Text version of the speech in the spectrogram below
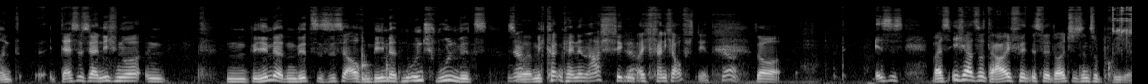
Und das ist ja nicht nur ein, ein Behindertenwitz, es ist ja auch ein Behinderten- und Schwulenwitz. So, Ja. Mich kann keinen Arsch ficken, Ja. weil ich kann nicht aufstehen. Ja. So. Es ist, was ich halt so traurig finde, ist, wir Deutsche sind so prüde.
